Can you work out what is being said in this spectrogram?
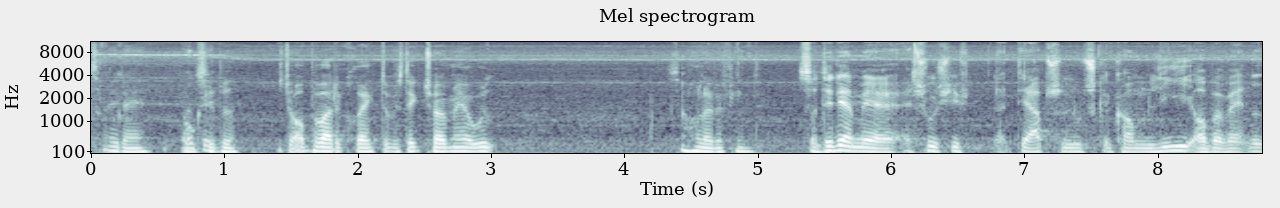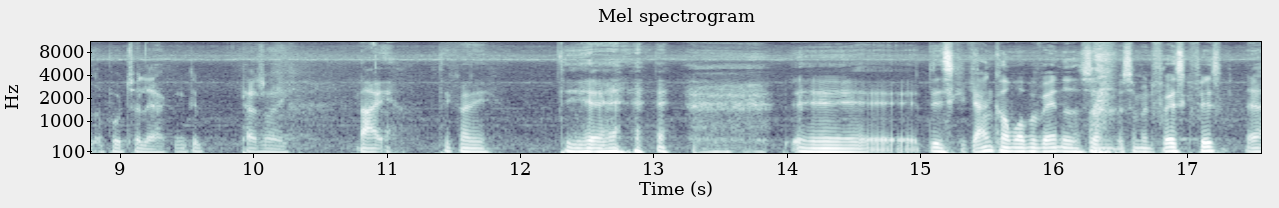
tre dage, i Okay. princippet. Hvis du opbevarer det korrekt, og hvis det ikke tør mere ud, så holder det fint. Så det der med, at sushi at det absolut skal komme lige op af vandet og på tallerkenen, det passer ikke. Nej, det gør det. Det, er, øh, det skal gerne komme op af vandet som, som en frisk fisk, Ja.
